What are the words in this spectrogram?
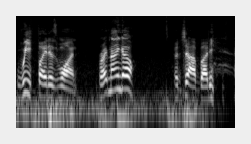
we fight as one. Right, Mango? Good job, buddy.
